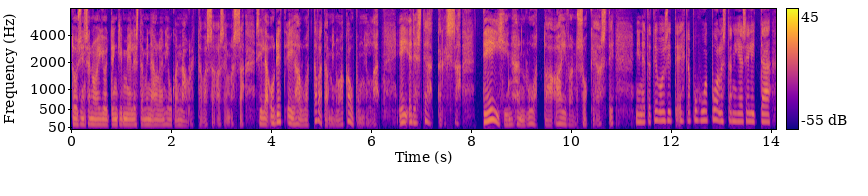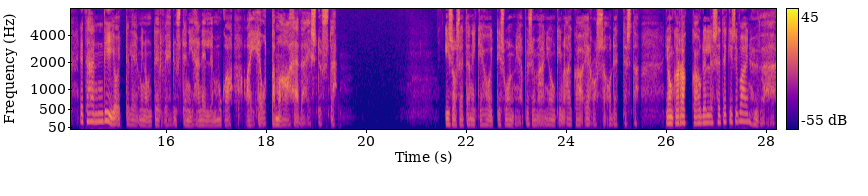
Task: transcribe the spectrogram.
Toisin sanoen joidenkin mielestä minä olen hiukan naurettavassa asemassa, sillä Odet ei halua tavata minua kaupungilla, ei edes teatterissa. Teihin hän luottaa aivan sokeasti, niin että te voisitte ehkä puhua puolestani ja selittää, että hän liioittelee minun tervehdysteni hänelle mukaan aiheuttamaa häväistystä. Isosetäni kehoitti Suonnia pysymään jonkin aikaa erossa Odettesta, jonka rakkaudelle se tekisi vain hyvää,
